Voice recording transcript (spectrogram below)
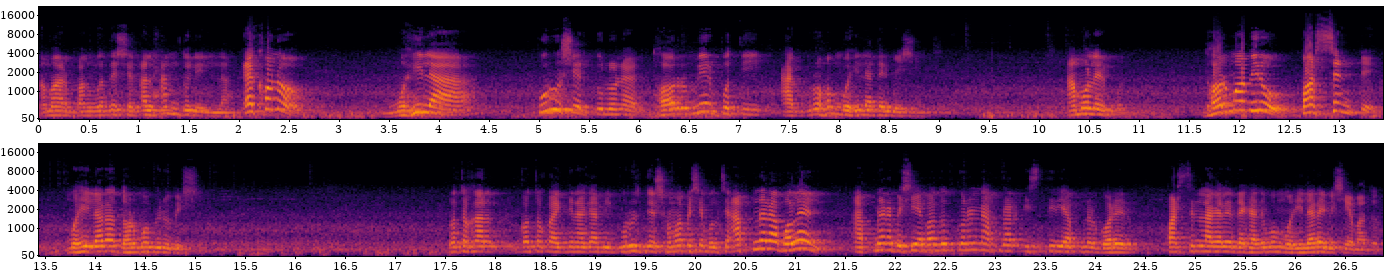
আমার বাংলাদেশের আলহামদুলিল্লাহ। এখনও মহিলা পুরুষের তুলনায় ধর্মের প্রতি আগ্রহ মহিলাদের বেশি। আমলের প্রতি। ধর্মবিরু পার্সেন্টে মহিলারা ধর্মবিরু বেশি। গতকাল, গত কয়েকদিন আগে আমি পুরুষদের সমাবেশে বলছি, আপনারা বলেন, আপনারা বেশি আবাদত করেন না, আপনার স্ত্রী আপনার ঘরের পার্সেন্ট লাগালে দেখা যাব মহিলারাই বেশি আবাদত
